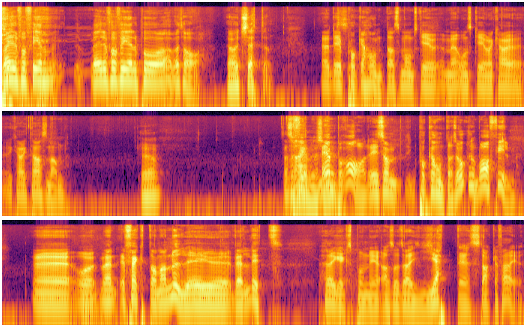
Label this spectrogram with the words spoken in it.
Vad är det för fel Vad är det för fel på Avatar? Jag har inte sett den. Det är Pocahontas med, omskriv, med omskrivna kar karaktärsnamn. Ja. Alltså Nej, filmen är bra. Det är som, Pocahontas är också en bra film. Eh, och, Mm. Men effekterna nu är ju väldigt högexponerade. Alltså så här jättestarka färger.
